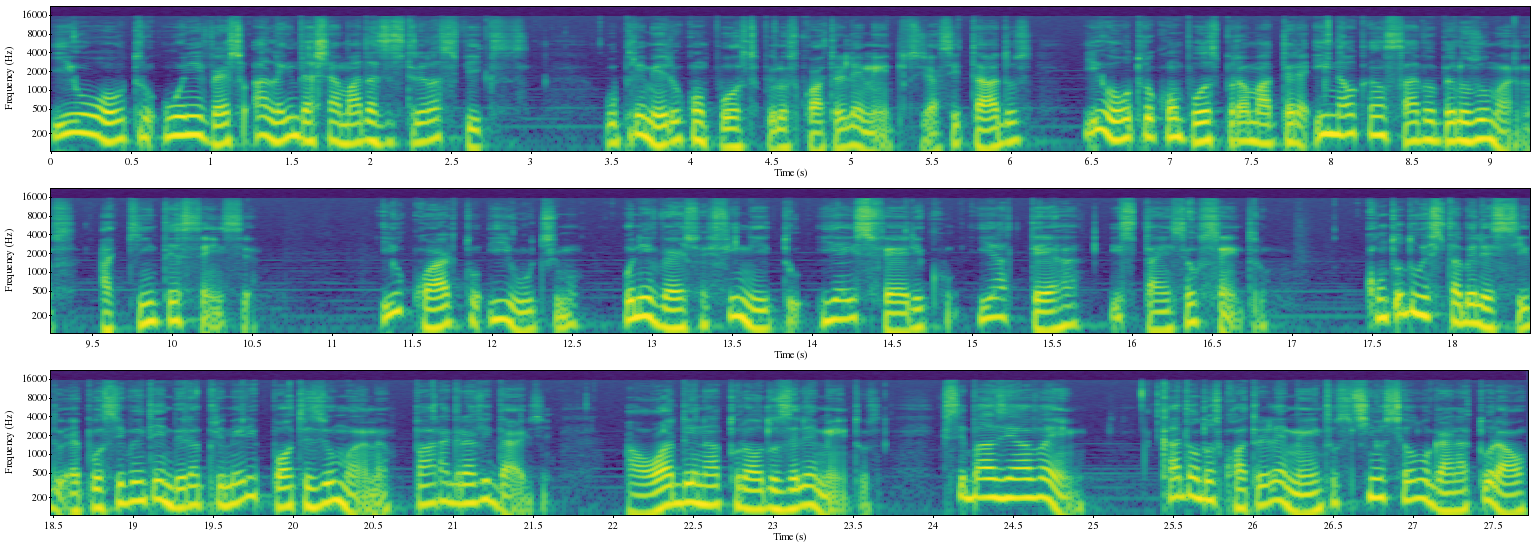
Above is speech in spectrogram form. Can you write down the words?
e o outro, o universo além das chamadas estrelas fixas. O primeiro composto pelos quatro elementos já citados e outro composto por uma matéria inalcançável pelos humanos, a quinta essência. E o quarto e último, o universo é finito e é esférico e a Terra está em seu centro. Com tudo isso estabelecido, é possível entender a primeira hipótese humana para a gravidade, a ordem natural dos elementos, que se baseava em cada um dos quatro elementos tinha o seu lugar natural,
